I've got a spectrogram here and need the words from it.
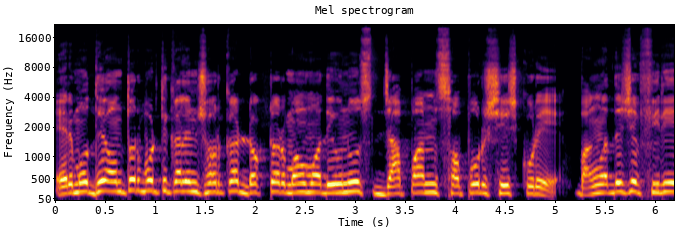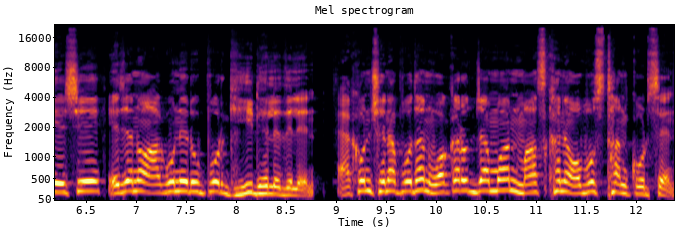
এর মধ্যে অন্তর্বর্তীকালীন সরকার ডক্টর মোহাম্মদ ইউনুস জাপান সফর শেষ করে বাংলাদেশে ফিরে এসে এ যেন আগুনের উপর ঘি ঢেলে দিলেন। এখন সেনাপ্রধান ওয়াকারুজ্জামান মাঝখানে অবস্থান করছেন।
